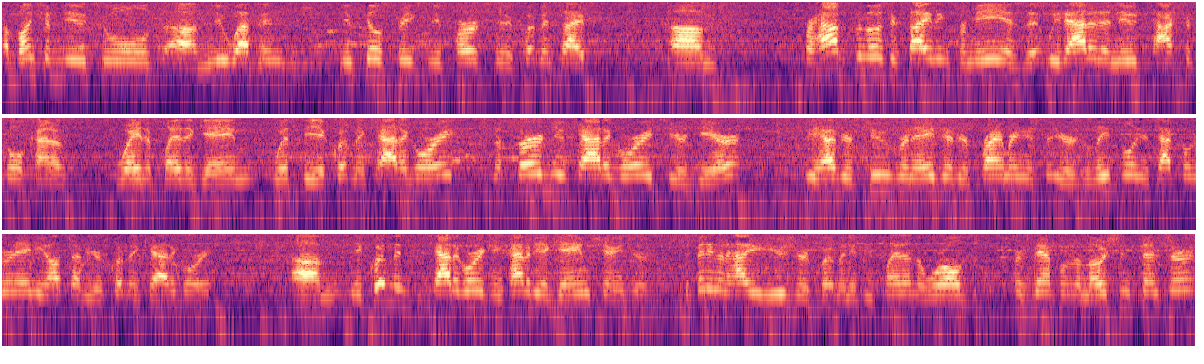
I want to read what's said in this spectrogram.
a bunch of new tools, um, new weapons, new kill streaks, new perks, new equipment types. Um, perhaps the most exciting thing for me is that we've added a new tactical kind of way to play the game with the equipment category. It's a third new category to your gear. So you have your two grenades, you have your primary, your, your lethal, and your tactical grenade, and you also have your equipment category. Um, the equipment category can kind of be a game changer, depending on how you use your equipment. If you plant it in the world, for example, the motion sensor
